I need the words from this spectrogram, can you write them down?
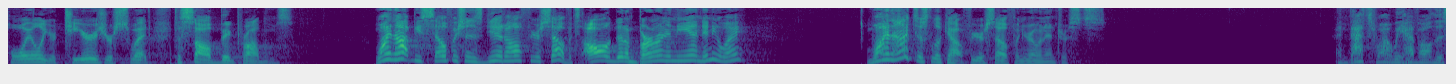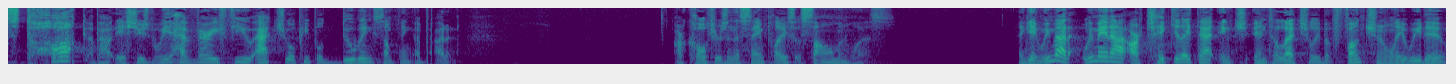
toil, your tears, your sweat to solve big problems? Why not be selfish and just get it all for yourself? It's all going to burn in the end anyway. Why not just look out for yourself and your own interests? And that's why we have all this talk about issues, but we have very few actual people doing something about it. Our culture is in the same place that Solomon was. Again, we, might, we may not articulate that intellectually, but functionally we do.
